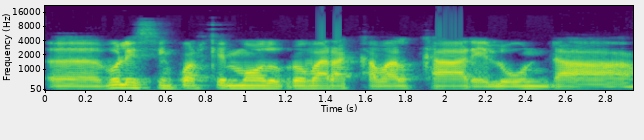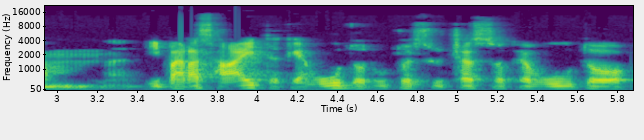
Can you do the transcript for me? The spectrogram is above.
eh, volesse in qualche modo provare a cavalcare l'onda mh, di Parasite che ha avuto tutto il successo che ha avuto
